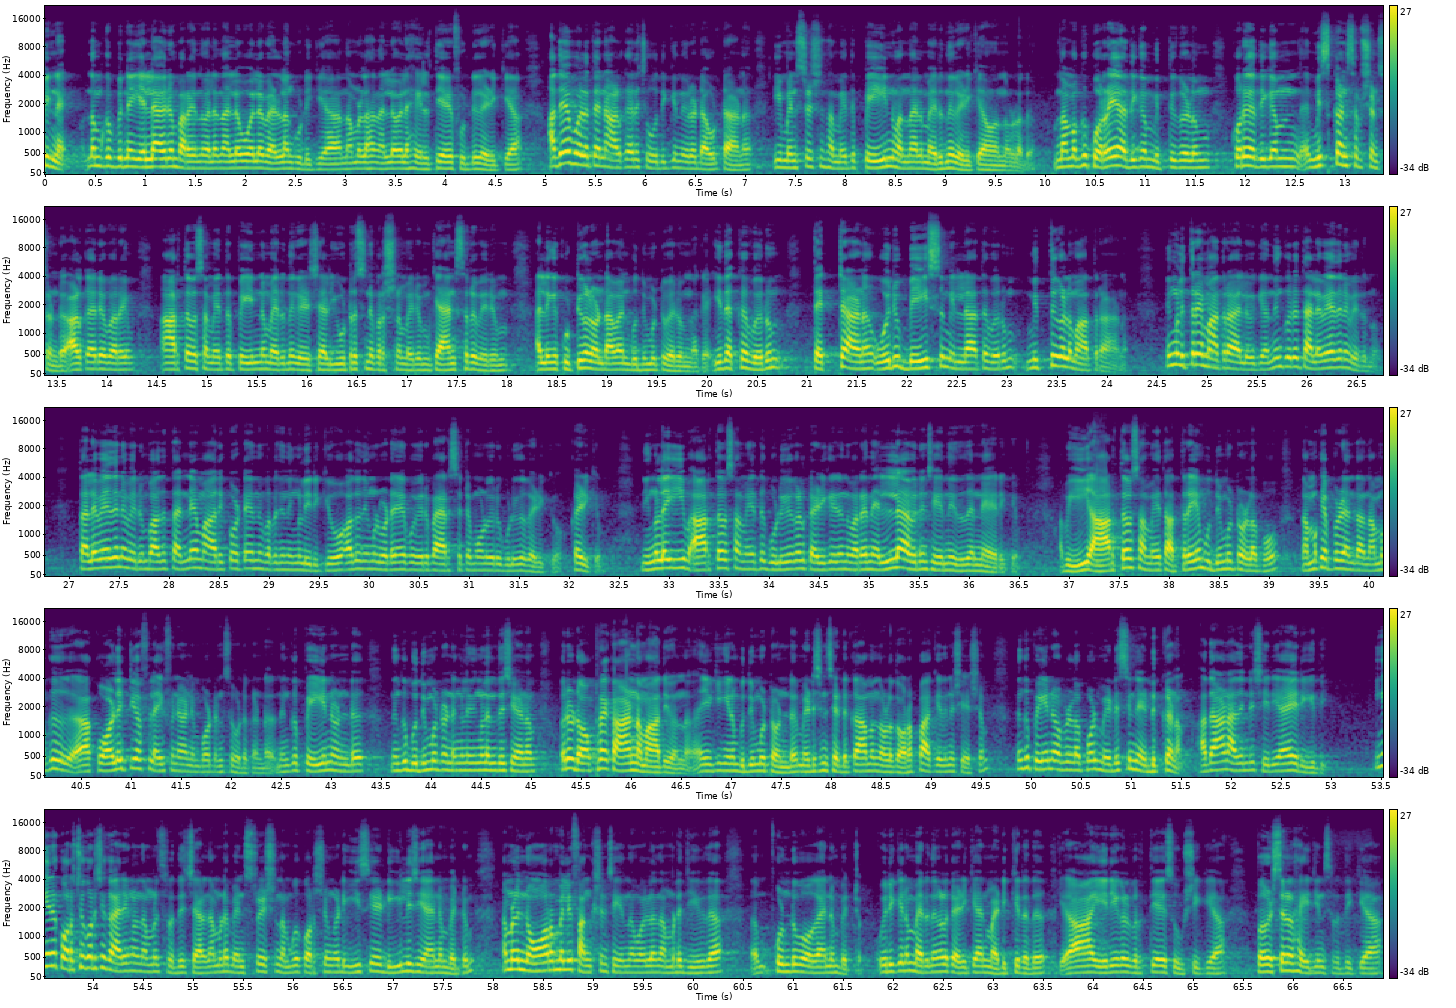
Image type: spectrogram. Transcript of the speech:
പിന്നെ നമുക്ക് പിന്നെ എല്ലാവരും പറയുന്ന പോലെ നല്ലപോലെ വെള്ളം കുടിക്കുക നമ്മൾ നല്ലപോലെ ഹെൽത്തി ആയ ഫുഡ് കഴിക്കുക. അതേപോലെ തന്നെ ആൾക്കാർ ചോദിക്കുന്ന ഒരു ഡൗട്ടാണ് ഈ മെൻസ്ട്രേഷൻ സമയത്ത് പെയിൻ വന്നാൽ മരുന്ന് കഴിക്കാമോ എന്നുള്ളത്. നമുക്ക് കുറേ അധികം മിത്തുകളും കുറേ അധികം മിസ്കൺസെപ്ഷൻസ് ഉണ്ട്. ആൾക്കാർ പറയും ആർത്തവ സമയത്ത് പെയിനിന് മരുന്ന് കഴിച്ചാൽ യൂട്രസിന് പ്രശ്നം വരും ക്യാൻസർ വരും അല്ലെങ്കിൽ കുട്ടികളുണ്ടാവാൻ ബുദ്ധിമുട്ട് വരും എന്നൊക്കെ. ഇതൊക്കെ വെറും തെറ്റാണ് ഒരു ബേസും ഇല്ലാത്ത വെറും മിത്തുകൾ മാത്രമാണ്. നിങ്ങൾ ഇത്രയും മാത്രം ആലോചിക്കുക നിങ്ങൾക്കൊരു തലവേദന വരുന്നു. തലവേദന വരുമ്പോൾ അത് തന്നെ മാറിക്കോട്ടെ എന്ന് പറഞ്ഞ് നിങ്ങൾ ഇരിക്കുമോ അത് നിങ്ങൾ ഉടനെ പോയി ഒരു പാരസെറ്റമോൾ ഒരു ഗുളിക കഴിക്കുമോ കഴിക്കും. നിങ്ങൾ ഈ ആർത്തവ സമയത്ത് ഗുളികകൾ കഴിക്കരുതെന്ന് പറയുന്ന എല്ലാവരും ചെയ്യുന്ന ഇത് തന്നെയായിരിക്കും. അപ്പോൾ ഈ ആർത്തവ സമയത്ത് അത്രയും ബുദ്ധിമുട്ടുള്ളപ്പോൾ നമുക്ക് എപ്പോഴും എന്താ? നമുക്ക് ആ ക്വാളിറ്റി ഓഫ് ലൈഫിനാണ് ഇമ്പോർട്ടൻസ് കൊടുക്കേണ്ടത്. നിങ്ങൾക്ക് പെയിൻ ഉണ്ട് നിങ്ങൾക്ക് ബുദ്ധിമുട്ടുണ്ടെങ്കിൽ നിങ്ങൾ എന്ത് ചെയ്യണം? ഒരു ഡോക്ടറെ കാണണം ആദ്യം ഒന്ന്. എനിക്കിങ്ങനെ ബുദ്ധിമുട്ടുണ്ട് മെഡിസിൻസ് എടുക്കാമെന്നുള്ളത് ഉറപ്പാക്കിയതിന് ശേഷം നിങ്ങൾക്ക് പെയിൻ ഉള്ളപ്പോൾ മെഡിസിൻ എടുക്കണം. അതാണ് അതിന്റെ ശരിയായ രീതി. ഇങ്ങനെ കുറച്ച് കുറച്ച് കാര്യങ്ങൾ നമ്മൾ ശ്രദ്ധിച്ചാൽ നമ്മുടെ മെൻസ്ട്രേഷൻ നമുക്ക് കുറച്ചും കൂടി ഈസിയായി ഡീൽ ചെയ്യാനും പറ്റും. നമ്മൾ നോർമലി ഫങ്ഷൻ ചെയ്യുന്ന പോലെ നമ്മുടെ ജീവിതം കൊണ്ടുപോകാനും പറ്റും. ഒരിക്കലും മരുന്നുകൾ കഴിക്കാൻ മടിക്കരുത്. ആ ഏരിയകൾ വൃത്തിയായി സൂക്ഷിക്കുക. പേഴ്സണൽ ഹൈജീൻ ശ്രദ്ധിക്കുക.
